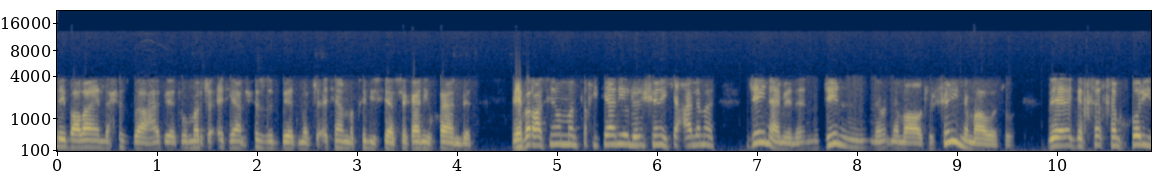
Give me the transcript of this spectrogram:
لی باڵایەن لە حزب هەبێت و مەرجەتیان حزب بێت مەرجەتیان مەکتبی سیاسەکانی خۆیان بێت لێ بەڕاستی منتەقیتیانی و لە شوێنێکی عالەمە جێی نامێنن جێ نەماوەت و شوێنی نەماوەت و خەمخۆری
